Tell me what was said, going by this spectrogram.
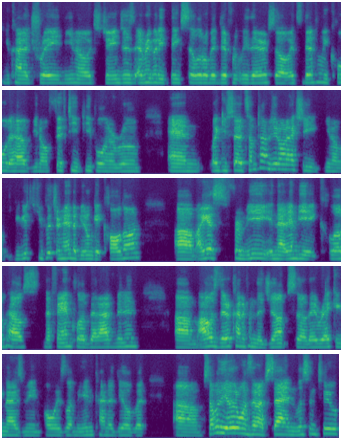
you kind of trade you know exchanges. Everybody thinks a little bit differently there. So it's definitely cool to have you know 15 people in a room. And like you said sometimes you don't actually you know you get you put your hand up you don't get called on. Um, i guess for me in that nba clubhouse the fan club that i've been in um, i was there kind of from the jump so they recognized me and always let me in kind of deal. But um, some of the other ones that i've sat and listened to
